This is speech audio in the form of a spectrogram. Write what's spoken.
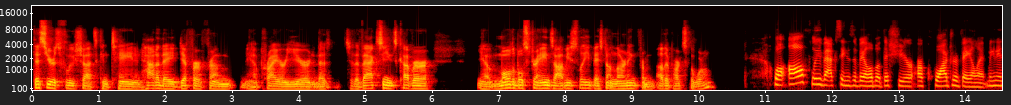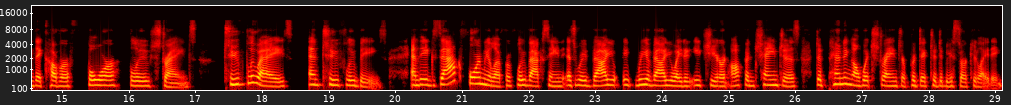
this year's flu shots contain, and how do they differ from you know prior year? Do the, the vaccines cover you know, multiple strains, obviously, based on learning from other parts of the world? Well, all flu vaccines available this year are quadrivalent, meaning they cover four flu strains, two flu A's and two flu B's. And the exact formula for flu vaccine is reevalu- reevaluated each year and often changes depending on which strains are predicted to be circulating.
